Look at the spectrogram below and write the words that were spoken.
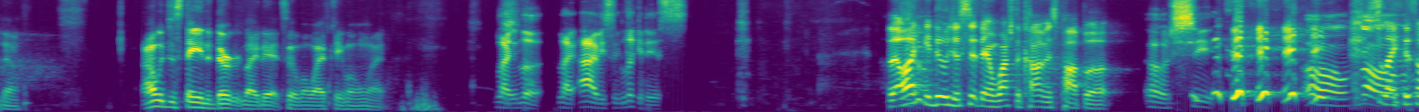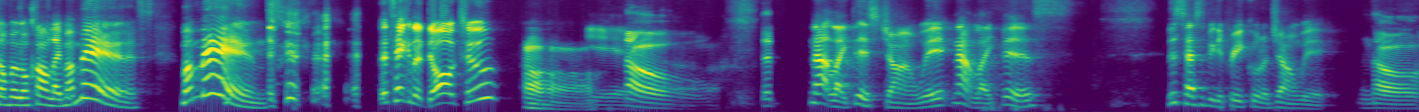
No. I would just stay in the dirt like that till my wife came home. Like, like look, like obviously look at this. All you can do is just sit there and watch the comments pop up. Oh shit. oh no. So like his homeboy gonna call him like my man's, my man's. They're taking a dog too? oh, yeah. No. Not like this, John Wick. Not like this. This has to be the prequel to John Wick. No.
